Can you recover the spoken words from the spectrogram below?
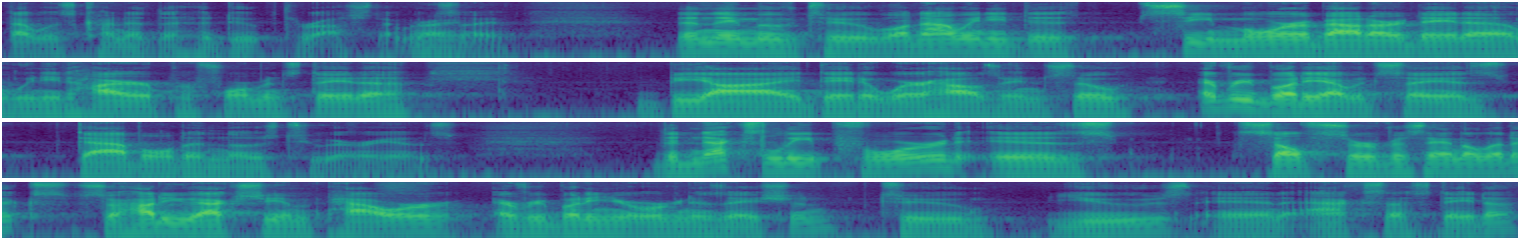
That was kind of the Hadoop thrust, I would right. say. Then they moved to well, now we need to see more about our data. We need higher performance data, BI, data warehousing. So everybody, I would say, has dabbled in those two areas. The next leap forward is self-service analytics. So how do you actually empower everybody in your organization to use and access data.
